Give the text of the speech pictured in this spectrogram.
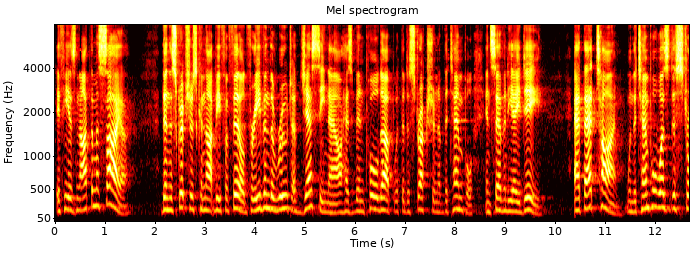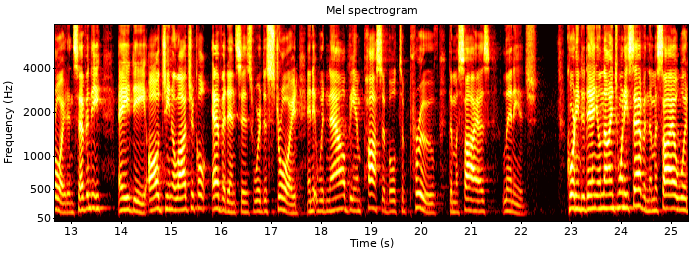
If he is not the Messiah, then the scriptures cannot be fulfilled. For even the root of Jesse now has been pulled up with the destruction of the temple in 70 AD. At that time, when the temple was destroyed in 70 AD, all genealogical evidences were destroyed, and it would now be impossible to prove the Messiah's lineage. According to Daniel 9:27, the Messiah would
